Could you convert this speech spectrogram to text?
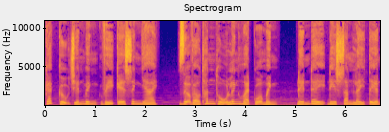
Các cựu chiến binh vì kế sinh nhai, dựa vào thân thủ linh hoạt của mình, đến đây đi săn lấy tiền,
